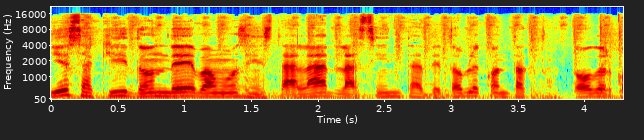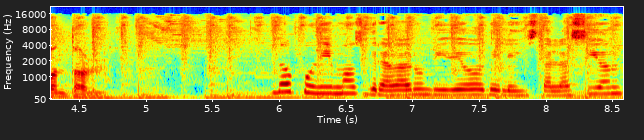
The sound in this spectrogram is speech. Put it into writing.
Y es aquí donde vamos a instalar la cinta de doble contacto, todo el contorno. No pudimos grabar un video de la instalación,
